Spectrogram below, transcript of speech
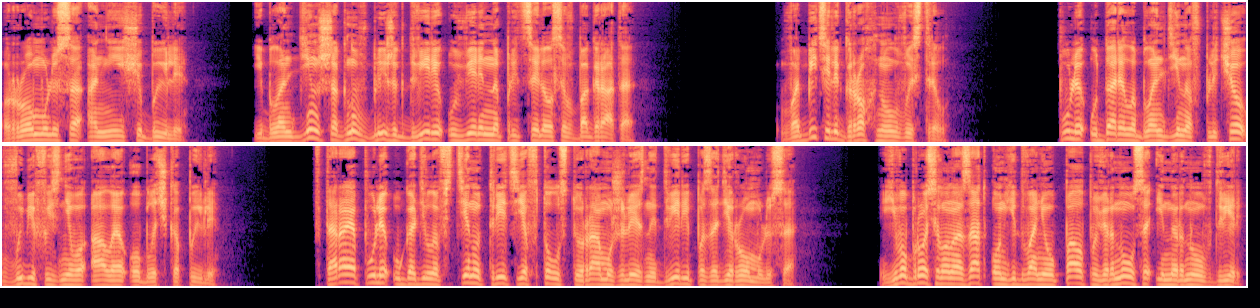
Ромулюса они еще были. И блондин, шагнув ближе к двери, уверенно прицелился в Баграта. В обители грохнул выстрел. Пуля ударила блондина в плечо, выбив из него алое облачко пыли. Вторая пуля угодила в стену, третья в толстую раму железной двери позади Ромулюса. Его бросило назад, он едва не упал, повернулся и нырнул в дверь.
